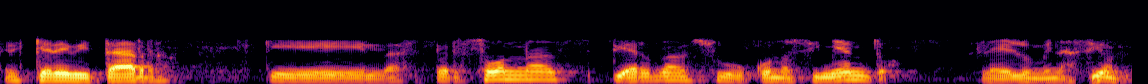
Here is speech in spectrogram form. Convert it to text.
Él quiere evitar que las personas pierdan su conocimiento, la iluminación.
